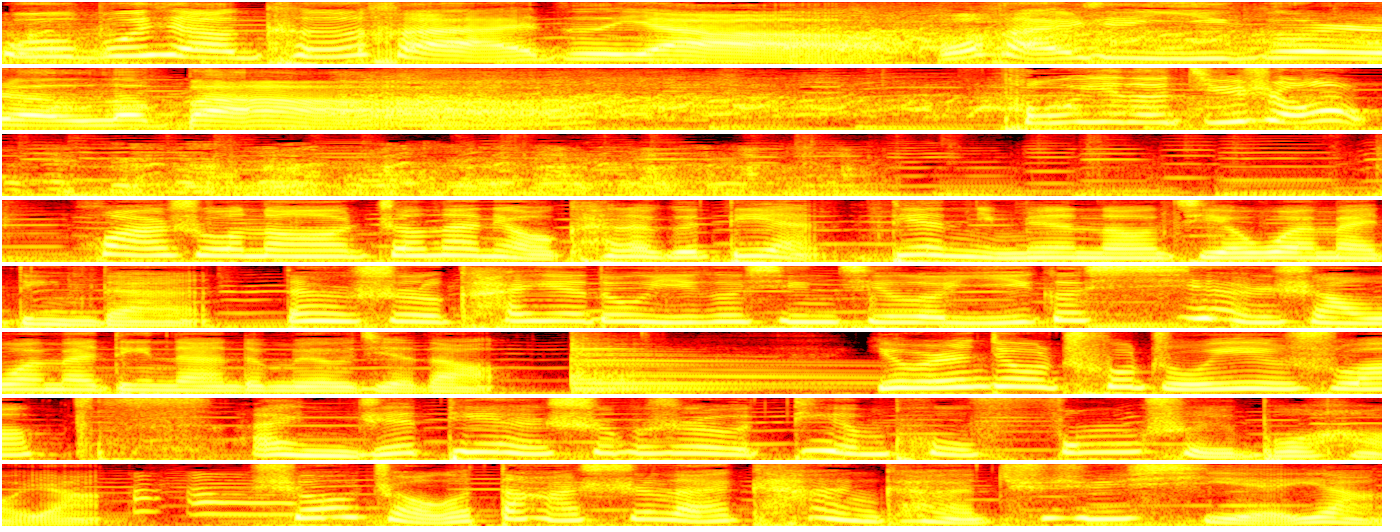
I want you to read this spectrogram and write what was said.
我不想坑孩子呀，我还是一个人了吧。同意的举手。话说呢，张大鸟开了个店，店里面呢接外卖订单，但是开业都一个星期了，一个线上外卖订单都没有接到。有人就出主意说：“哎，你这店是不是店铺风水不好呀？需要找个大师来看看，驱驱邪呀？”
